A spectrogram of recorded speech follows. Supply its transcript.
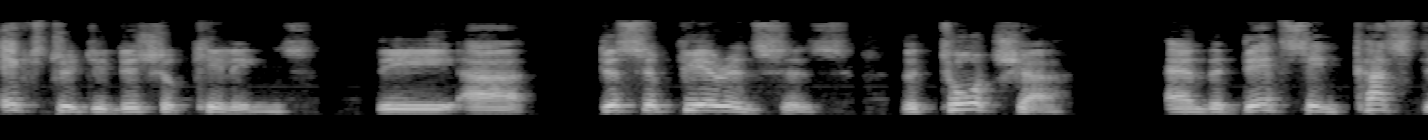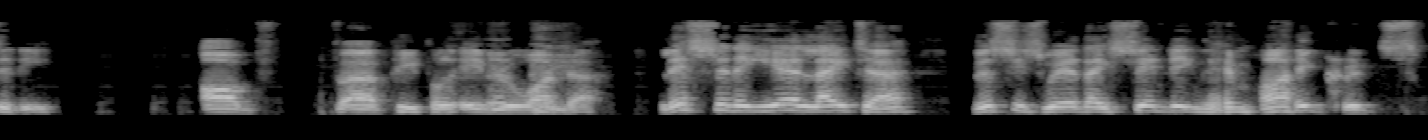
extrajudicial killings, the uh, disappearances, the torture, and the deaths in custody of uh, people in Rwanda. Less than a year later, this is where they're sending their migrants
